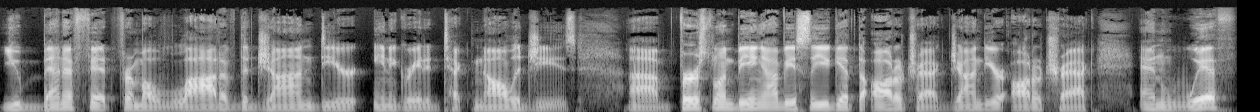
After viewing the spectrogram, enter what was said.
you benefit from a lot of the John Deere integrated technologies. Uh, first one being obviously you get the AutoTrac, John Deere AutoTrac, and with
